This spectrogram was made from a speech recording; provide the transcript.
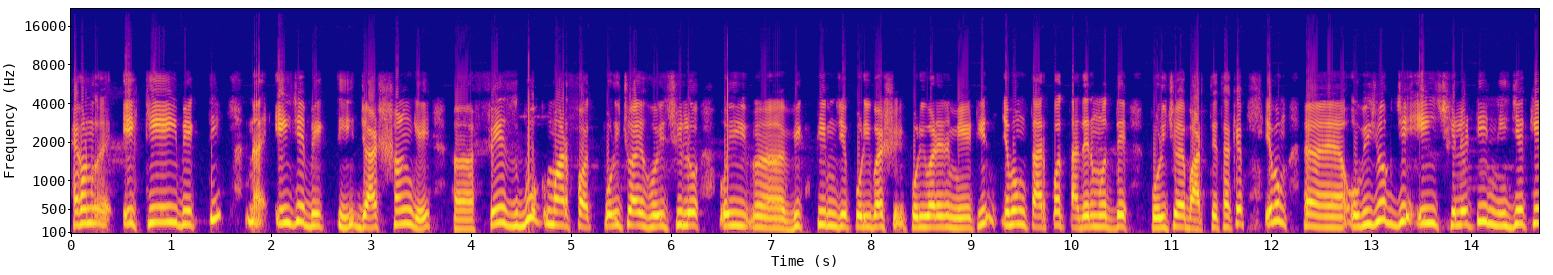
এখন এ কে এই ব্যক্তি, না, এই যে ব্যক্তি যার সঙ্গে ফেসবুক মারফত পরিচয় হয়েছিল ওই ভিকটিম যে পরিবার পরিবারের মেয়েটির এবং তারপর তাদের মধ্যে পরিচয় বাড়তে থাকে এবং অভিযোগ যে এই ছেলেটি নিজেকে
